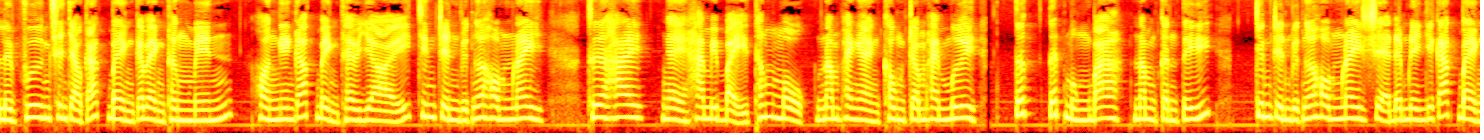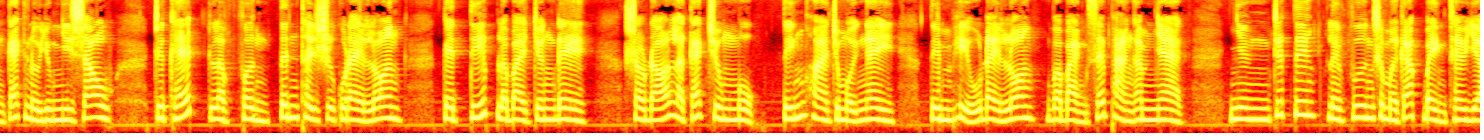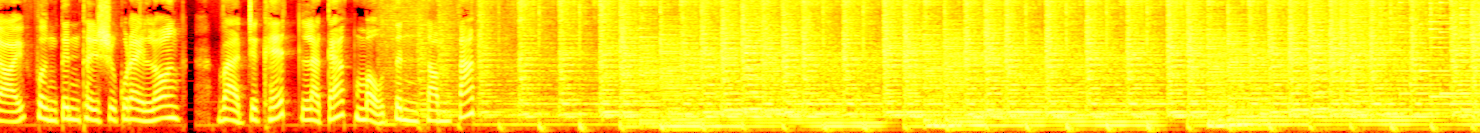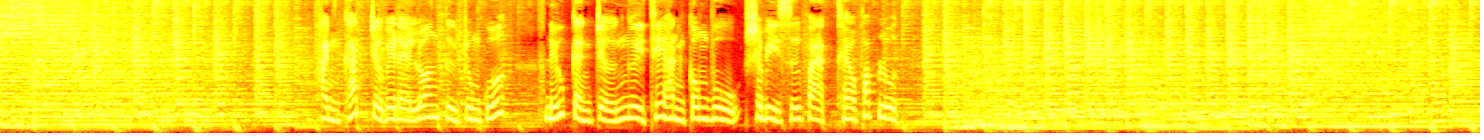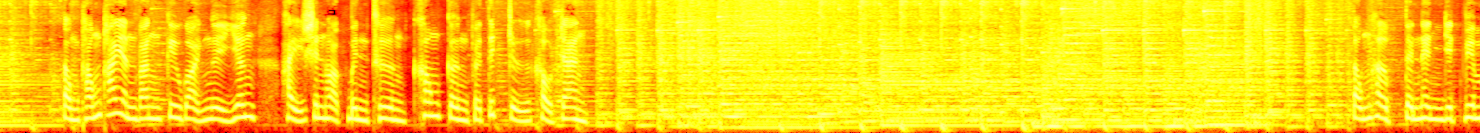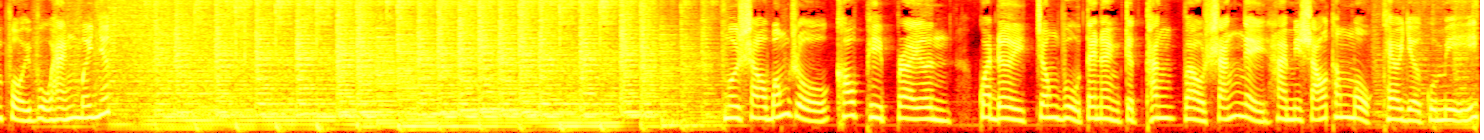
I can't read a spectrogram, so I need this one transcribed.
Lê Phương xin chào các bạn, các bạn thân mến. Hoan nghênh các bạn theo dõi chương trình Việt ngữ hôm nay, thứ hai, ngày 27 tháng 1 năm 2020, tức Tết mùng 3 năm canh Tý. Chương trình Việt ngữ hôm nay sẽ đem đến với các bạn các nội dung như sau. Trước hết là phần tin thời sự của Đài Loan, kế tiếp là bài chân đề, sau đó là các chương mục tiếng hoa cho mỗi ngày, tìm hiểu Đài Loan và bảng xếp hạng âm nhạc. Nhưng trước tiên, Lê Phương sẽ mời các bạn theo dõi phần tin thời sự của Đài Loan và trước hết là các mẫu tin tóm tắt. hành khách trở về Đài Loan từ Trung Quốc nếu cản trở người thi hành công vụ sẽ bị xử phạt theo pháp luật. Tổng thống Thái Anh Văn kêu gọi người dân hãy sinh hoạt bình thường, không cần phải tích trữ khẩu trang. Tổng hợp tình hình dịch viêm phổi Vũ Hán mới nhất ngôi sao bóng rổ Kobe Bryant qua đời trong vụ tai nạn trực thăng vào sáng ngày 26 tháng 1 theo giờ của Mỹ.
